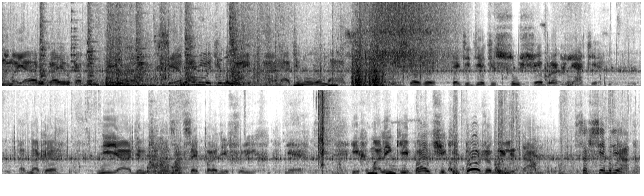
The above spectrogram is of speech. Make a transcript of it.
Мы, моя рука и рука Фонтейна, все мы за нее тянули, а она тянула нас. И все же эти дети сущее проклятие. Однако не я один тянул за цепь, породившую их. Нет. Их маленькие пальчики тоже были там, совсем рядом.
